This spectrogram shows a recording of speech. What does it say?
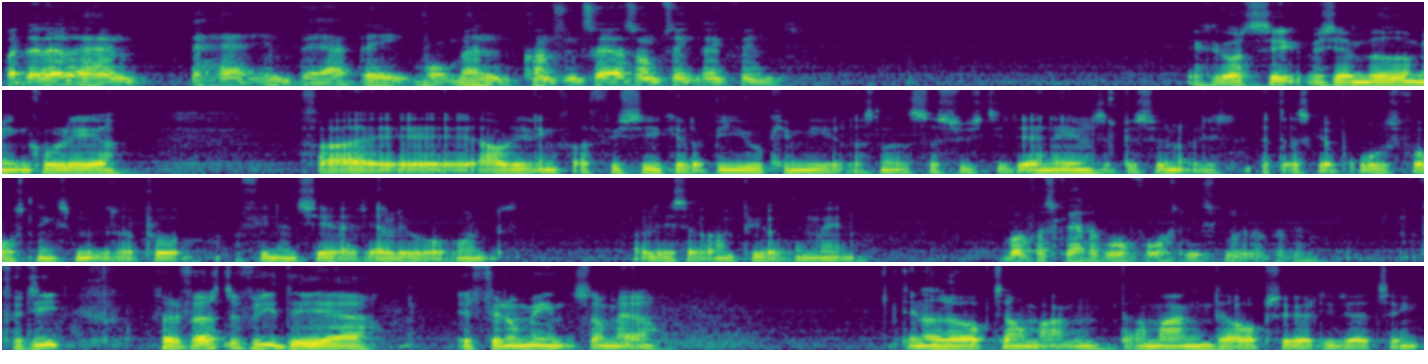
Hvordan er det at have en, at have en hverdag, hvor man koncentrerer sig om ting, der ikke findes? Jeg kan godt se, hvis jeg møder mine kolleger fra øh, afdelingen fra fysik eller biokemi eller sådan noget, så synes de, det er en anelse besynderligt, at der skal bruges forskningsmidler på at finansiere, at jeg løber rundt og læser vampyrromaner. Hvorfor skal der bruge forskningsmidler på det? Fordi, for det første, fordi det er et fænomen, som er, det er noget, der optager mange. Der er mange, der opsøger de der ting.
